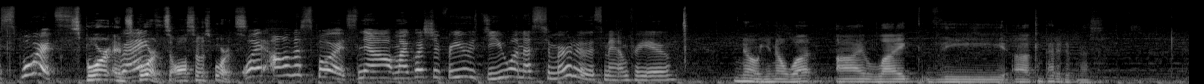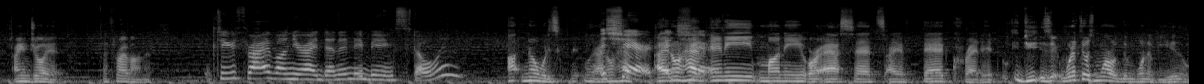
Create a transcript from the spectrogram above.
sports. Sport and Right? sports, also sports. What all the sports? Now, my question for you is: Do you want us to murder this man for you? No, you know what? I like the uh, competitiveness. I enjoy it. I thrive on it. Do you thrive on your identity being stolen? Uh, nobody's. I It's don't shared. Have, I It's don't have any money or assets. I have bad credit. Do you, is it, what if there was more than one of you?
